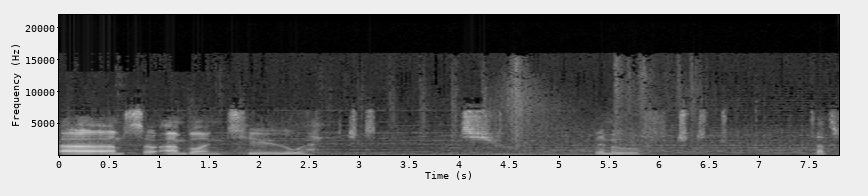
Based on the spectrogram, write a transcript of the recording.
Um, so I'm going to gonna move. That's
